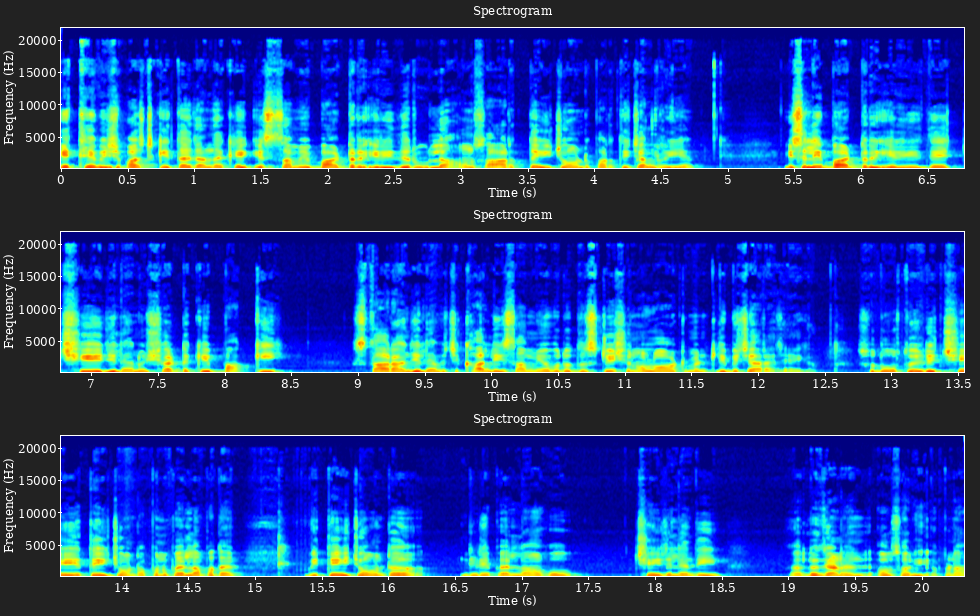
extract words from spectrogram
ਇੱਥੇ ਵੀ ਸਪਸ਼ਟ ਕੀਤਾ ਜਾਂਦਾ ਕਿ ਇਸ ਸਮੇਂ ਬਾਰਡਰ ਏਰੀਆ ਦੇ ਰੂਲਾਂ ਅਨੁਸਾਰ 23 ਚੌਂਹਠ ਭਰਤੀ ਚੱਲ ਰਹੀ ਹੈ। ਇਸ ਲਈ ਬਾਰਡਰ ਏਰੀਆ ਦੇ 6 ਜ਼ਿਲ੍ਹਿਆਂ ਨੂੰ ਛੱਡ ਕੇ ਬਾਕੀ 17 ਜ਼ਿਲ੍ਹਿਆਂ ਵਿੱਚ ਖਾਲੀ ਸਾਮੀਆਂ ਵਿਰੁੱਧ ਸਟੇਸ਼ਨ ਅਲਾਟਮੈਂਟ ਲਈ ਵਿਚਾਰਿਆ ਜਾਏਗਾ। ਸੋ ਦੋਸਤੋ, ਜਿਹੜੇ 6 23 ਚੌਂਹਠ ਆਪਾਂ ਨੂੰ ਪਹਿਲਾਂ ਪਤਾ ਹੈ ਵੀ 23 ਚੌਂਹਠ ਜਿਹੜੇ ਪਹਿਲਾਂ ਉਹ 6 ਜ਼ਿਲ੍ਹਿਆਂ ਦੀ ਲੁਧਿਆਣਾ, ਉਹ ਸੌਰੀ ਆਪਣਾ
